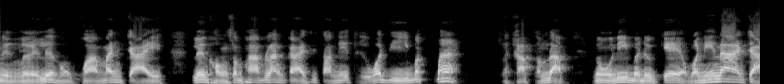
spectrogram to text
หนึ่งเลยเรื่องของความมั่นใจ เรื่องของสภาพร่างกายที่ตอนนี้ถือว่าดีมากๆนะครับสำหรับ โนนี่มาดูเก้วันนี้น่าจะ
